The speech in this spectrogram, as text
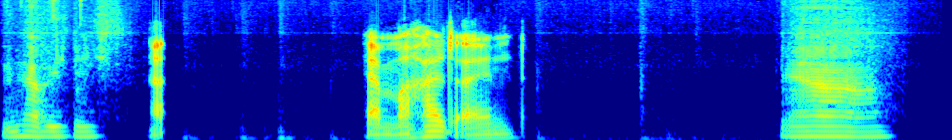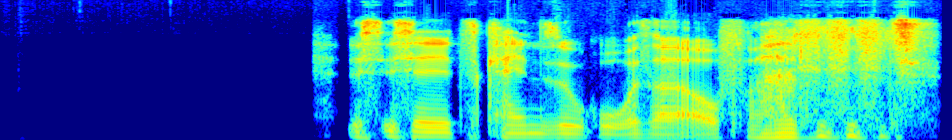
Den habe ich nicht. Ja, mach halt einen. Ja. Es ist ja jetzt kein so großer Aufwand.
